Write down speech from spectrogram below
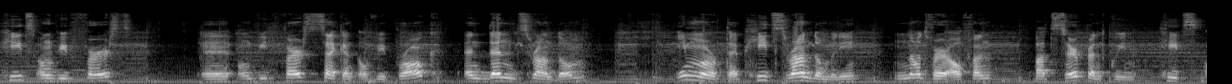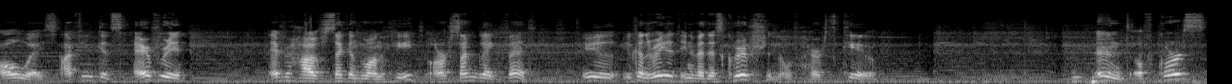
hits on the first uh, on the first second of the proc and then it's random. Immortep hits randomly not very often but Serpent Queen hits always I think it's every every half second one hit or something like that. You, you can read it in the description of her skill. And of course,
